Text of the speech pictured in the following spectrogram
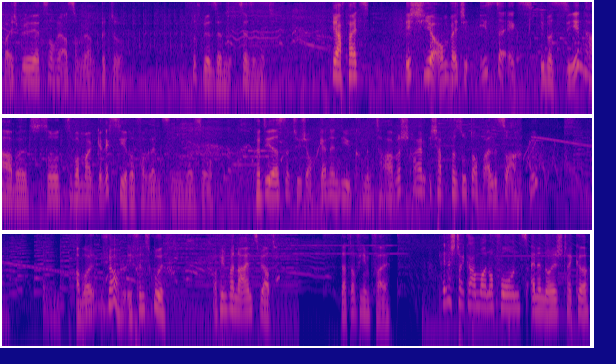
weil ich will jetzt noch erster werden. Bitte. Das wäre sehr, sehr, sehr nett. Ja, falls ich hier irgendwelche Easter Eggs übersehen habe, so Super Mario Galaxy Referenzen oder so, könnt ihr das natürlich auch gerne in die Kommentare schreiben. Ich habe versucht auf alles zu achten. Aber ja, ich finde es cool. Auf jeden Fall eine 1 wert. Das auf jeden Fall. Eine Strecke haben wir noch vor uns, eine neue Strecke.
